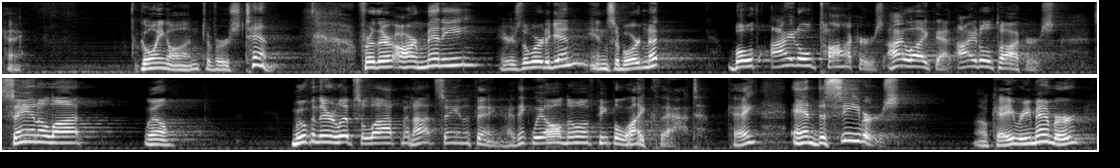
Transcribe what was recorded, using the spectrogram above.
Okay. Going on to verse 10. For there are many, here's the word again, insubordinate, both idle talkers. I like that, idle talkers. Saying a lot, well, moving their lips a lot, but not saying a thing. I think we all know of people like that. Okay? And deceivers. Okay, remember,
